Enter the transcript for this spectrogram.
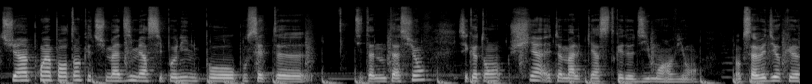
tu as un point important que tu m'as dit, merci Pauline pour, cette euh, petite annotation, c'est que ton chien est un mal castré de 10 mois environ. Donc ça veut dire que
